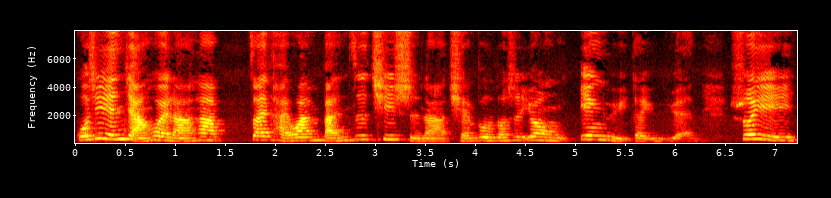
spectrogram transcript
国际演讲会呢，它在台湾百分之七十呢，全部都是用英语的语言，所以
